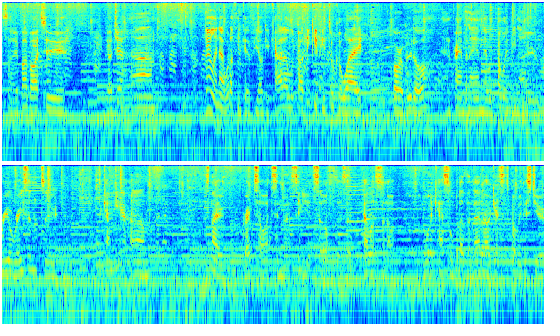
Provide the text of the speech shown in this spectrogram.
So, bye bye to Yoja. Um, don't really know what I think of Yogyakarta. Look, I think if you took away Borobudur and Prambanan, there would probably be no real reason to to come here. Um, there's no great sights in the city itself. There's a palace and a water castle, but other than that, I guess it's probably just your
